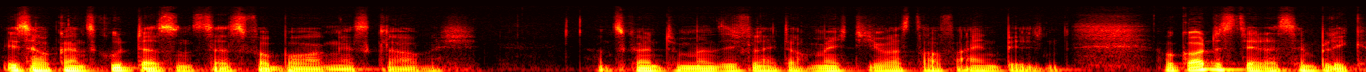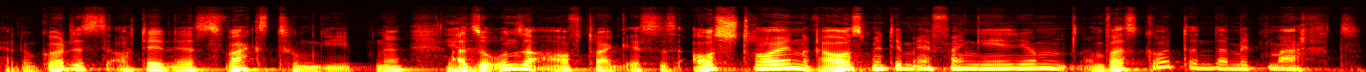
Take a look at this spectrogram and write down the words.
Ist auch ganz gut, dass uns das verborgen ist, glaube ich. Sonst könnte man sich vielleicht auch mächtig was drauf einbilden. Aber Gott ist der, der das im Blick hat. Und Gott ist auch der, der das Wachstum gibt. Ne? Ja. Also unser Auftrag ist es, ausstreuen, raus mit dem Evangelium. Und was Gott dann damit macht,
